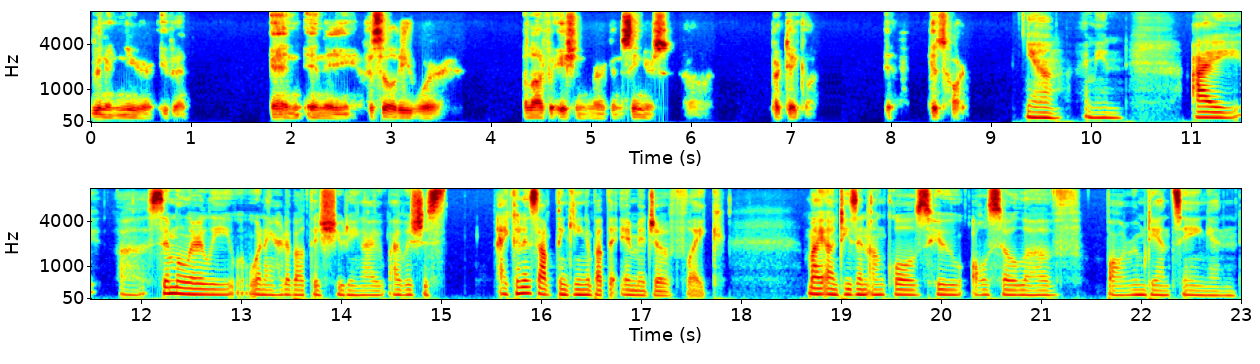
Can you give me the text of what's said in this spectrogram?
Lunar New Year event, and in a facility where a lot of Asian American seniors uh, partake on. It hits hard. Yeah, I mean, I uh, similarly, when I heard about this shooting, I, I was just, I couldn't stop thinking about the image of like my aunties and uncles who also love ballroom dancing and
